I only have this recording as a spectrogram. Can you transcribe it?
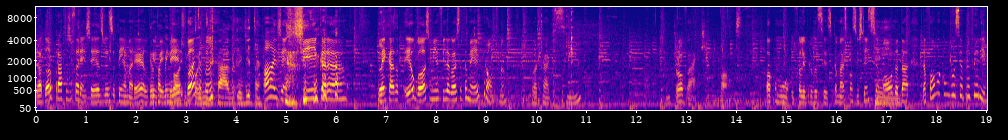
Eu adoro pratos diferentes. Aí, às vezes, eu tenho amarelo, Eu tenho vermelho. gosto de Gosta coisas também? de casa, acredita? Ai, gente, xícara. Lá em casa, eu gosto e minha filha gosta também. Aí pronto, né? Vou colocar aqui assim. Vamos provar aqui. Vamos. Ó, como eu falei pra vocês, fica mais consistente, Sim. molda da, da forma como você preferir.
